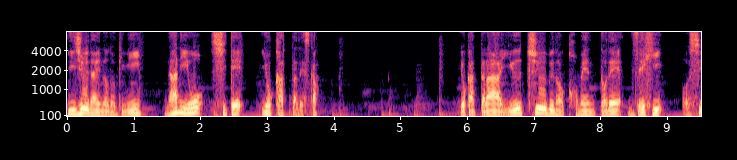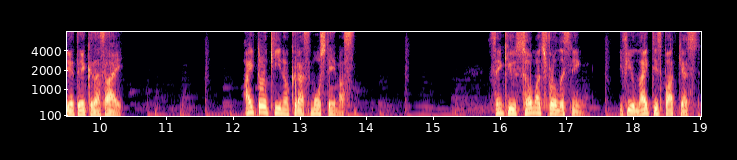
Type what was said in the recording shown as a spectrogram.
?20 代の時に何をしてよかったですかよかったら YouTube のコメントでぜひ教えてください。iTalki のクラスもしています。Thank you so much for listening. If you like this podcast,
